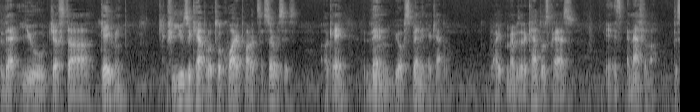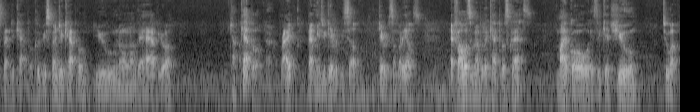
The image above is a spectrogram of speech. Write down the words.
that you just uh, gave me, if you use your capital to acquire products and services, okay, then you're spending your capital, right? Members of the capitalist class, it's anathema to spend your capital. Because if you spend your capital, you no longer have your Capital. capital, Yeah. right? That means you gave it yourself, gave it to somebody else. If I was a member of the capitalist class, my goal is to get you to what?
